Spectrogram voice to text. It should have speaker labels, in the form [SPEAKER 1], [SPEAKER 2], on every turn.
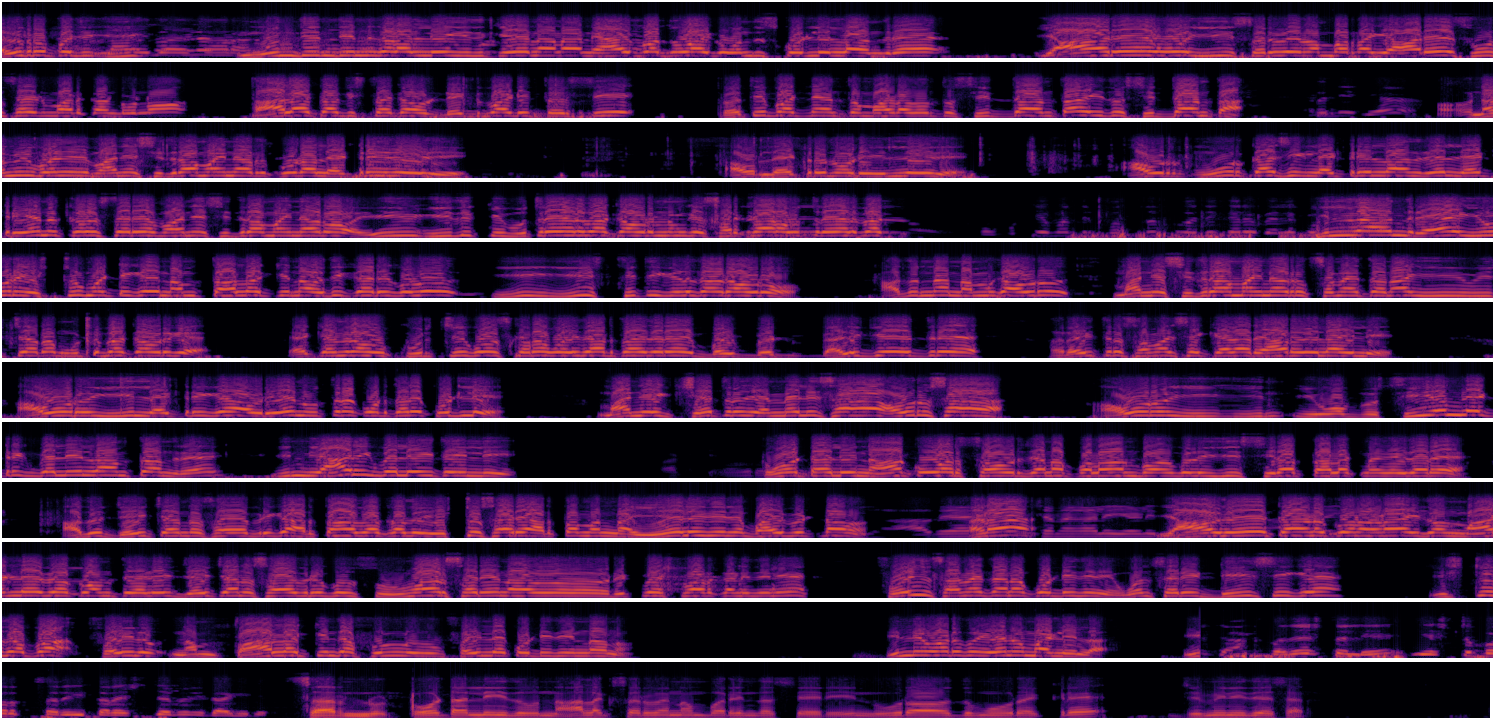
[SPEAKER 1] ಎಲ್ರು ಮುಂದಿನ ದಿನಗಳಲ್ಲಿ ಇದಕ್ಕೇನಾನ ನ್ಯಾಯಬದ್ಧವಾಗಿ ಹೊಂದಿಸ್ಕೊಡ್ಲಿಲ್ಲ ಅಂದ್ರೆ ಯಾರೇ ಈ ಸರ್ವೆ ನಂಬರ್ ನಾಗ ಯಾರೇ ಸೂಸೈಡ್ ಮಾಡ್ಕೊಂಡ್ರು ತಾಲೂಕ್ ಆಫೀಸ್ದಾಗ ಅವ್ರು ಡೆಡ್ ಬಾಡಿ ತರಿಸಿ ಪ್ರತಿಭಟನೆ ಅಂತ ಮಾಡೋದಂತೂ ಸಿದ್ಧಾಂತ, ಇದು ಸಿದ್ಧಾಂತ. ನಮಗೆ ಬಂದಿದೆ ಮಾನ್ಯ ಸಿದ್ದರಾಮಯ್ಯನವ್ರು ಕೂಡ ಲೆಟರ್ ಇದೆ ಇಲ್ಲಿ. ಅವ್ರ ಲೆಟರ್ ನೋಡಿ ಇಲ್ಲೇ ಇದೆ. ಅವ್ರ ಮೂರ್ ಕಾಸಿಗೆ ಲೆಟರ್ ಇಲ್ಲ ಅಂದ್ರೆ ಲೆಟರ್ ಏನು ಕಳಿಸ್ತಾರೆ ಮಾನ್ಯ ಸಿದ್ದರಾಮಯ್ಯ ಅವರು ಇದಕ್ಕೆ ಉತ್ತರ ಹೇಳ್ಬೇಕು ಅವ್ರು ನಮ್ಗೆ, ಸರ್ಕಾರ ಉತ್ತರ ಹೇಳ್ಬೇಕು. ಇಲ್ಲ ಅಂದ್ರೆ ಇವ್ರು ಎಷ್ಟು ಮಟ್ಟಿಗೆ ನಮ್ ತಾಲೂಕಿನ ಅಧಿಕಾರಿಗಳು ಈ ಈ ಸ್ಥಿತಿಗೆ ಇಳಿದವ್ರ ಅವರು. ಅದನ್ನ ನಮ್ಗೆ ಅವರು ಮಾನ್ಯ ಸಿದ್ದರಾಮಯ್ಯನವ್ರ ಸಮೇತನ ಈ ವಿಚಾರ ಮುಟ್ಟಬೇಕು ಅವ್ರಿಗೆ. ಯಾಕಂದ್ರೆ ಅವ್ರು ಕುರ್ಚಿಗೋಸ್ಕರ ಒಯ್ದಾಡ್ತಾ ಇದಾರೆ. ಬೆಳಿಗ್ಗೆ ಇದ್ರೆ ರೈತರ ಸಮಸ್ಯೆ ಕೇಳಾರ ಯಾರು ಇಲ್ಲ ಇಲ್ಲಿ. ಅವರು ಈ ಲೆಟ್ರಿಗೆ ಅವ್ರು ಏನ್ ಉತ್ತರ ಕೊಡ್ತಾರೆ ಕೊಡ್ಲಿ. ಮಾನ್ಯ ಕ್ಷೇತ್ರದ ಎಂ ಎಲ್ ಎ ಸಹ, ಅವರು ಸಹ, ಅವರು ಈ ಒಬ್ಬ ಸಿ ಎಂ ಲೆಟ್ರಿಗೆ ಬೆಲೆ ಇಲ್ಲ ಅಂತ ಅಂದ್ರೆ ಇನ್ ಯಾರಿಗ್ ಬೆಲೆ ಐತೆ ಇಲ್ಲಿ? ಟೋಟಲಿ ನಾಲ್ಕೂವರೆ ಸಾವಿರ ಜನ ಫಲಾನುಭವಿಗಳು ಈ ಸಿರಾ ತಾಲೂಕ್ನಾಗ ಇದಾರೆ. ಅದು ಜಯಚಂದ್ರ ಸಾಹೇಬ್ರಿಗೆ ಅರ್ಥ ಆಗ್ಬೇಕು. ಅದು ಎಷ್ಟು ಸಾರಿ ಅರ್ಥ ಮಾಡ ನಾ ಹೇಳಿದೀನಿ ಬಾಯ್ಬಿಟ್ಟು ನಾನು. ಅಣ್ಣ, ಯಾವುದೇ ಕಾರಣಕ್ಕೂ ಅಣ್ಣ ಇದೊಂದು ಮಾಡ್ಲೇಬೇಕು ಅಂತ ಹೇಳಿ ಜಯಚಂದ್ರ ಸಾಹೇಬ್ರಿಗೂ ಸುಮಾರು ಸರಿ ನಾವು ರಿಕ್ವೆಸ್ಟ್ ಮಾಡ್ಕೊಂಡಿದೀನಿ. ಫೈಲ್ ಸಮೇತನ ಕೊಟ್ಟಿದ್ದೀನಿ ಒಂದ್ಸರಿ ಡಿ ಸಿಗೆ ಇಷ್ಟು ದಪ್ಪ ಫೈಲು ನಮ್ ತಾಲೂಕಿಂದ ಫುಲ್ ಫೈಲೇ ಕೊಟ್ಟಿದ್ದೀನಿ ನಾನು. ಇಲ್ಲಿವರೆಗೂ ಏನು ಮಾಡ್ಲಿಲ್ಲ.
[SPEAKER 2] ಈ ಪ್ರದೇಶದಲ್ಲಿ ಎಷ್ಟು ಬರುತ್ತೆ ಸರ್ ಈ ತರ ಎಷ್ಟು ಜನ ಇದಾಗಿದೆ?
[SPEAKER 1] ಸರ್ ಟೋಟಲಿ ಇದು ನಾಲ್ಕು ಸರ್ವೆ ನಂಬರ್ ಇಂದ ಸೇರಿ ನೂರ ಹದಿಮೂರು ಎಕರೆ ಜಮೀನಿದೆ ಸರ್.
